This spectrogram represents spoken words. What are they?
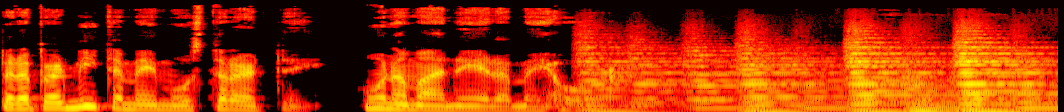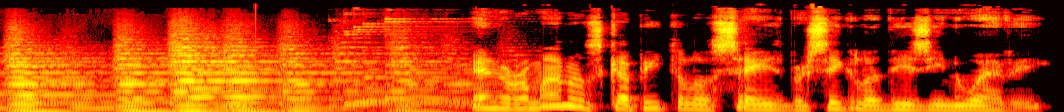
pero permítame mostrarte una manera mejor. En Romanos capítulo 6, versículo 19,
